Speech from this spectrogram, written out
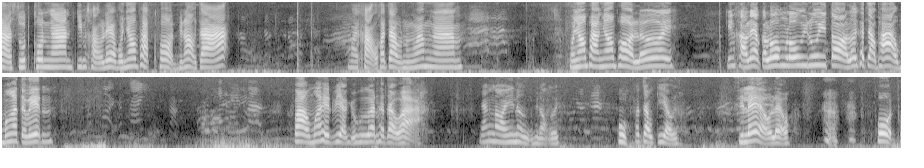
ล่าสุดคนงานกินเขาแล้วบ่ย่อมพักผ่อนพี่น้องจ้ามาข่าวข้าเจ้าหนึ่งงามงามบ่ยอมพักย่อมผ่อนเลย กินเขาแล้วก็ลงลุยลุยต่อเลยข้าเจ้าผ้าเอาเมื่อแต่เว้นฝ้าเมื่อเฮ็ดเวียกอยู่เพื่อนข้าเจ้าว่ายังน้อยหนึ่งพี่น้องเอ้ยโอ้ข้าเจ้าเกี่ยวสิแล้วแล้วโพดโพ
